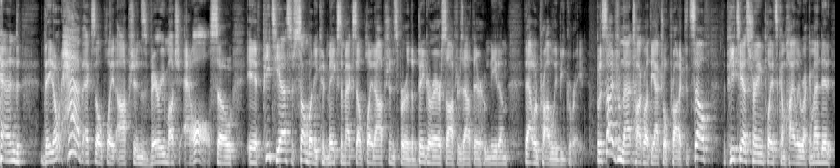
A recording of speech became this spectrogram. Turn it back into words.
And they don't have XL plate options very much at all. So if PTS or somebody could make some XL plate options for the bigger airsofters out there who need them, that would probably be great. But aside from that, talk about the actual product itself. The PTS training plates come highly recommended.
